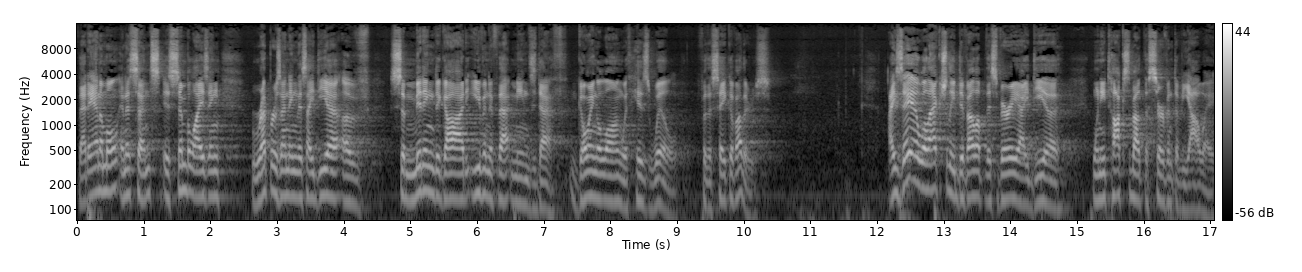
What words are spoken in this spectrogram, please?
That animal, in a sense, is symbolizing, representing this idea of submitting to God, even if that means death, going along with His will for the sake of others. Isaiah will actually develop this very idea when he talks about the servant of Yahweh.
